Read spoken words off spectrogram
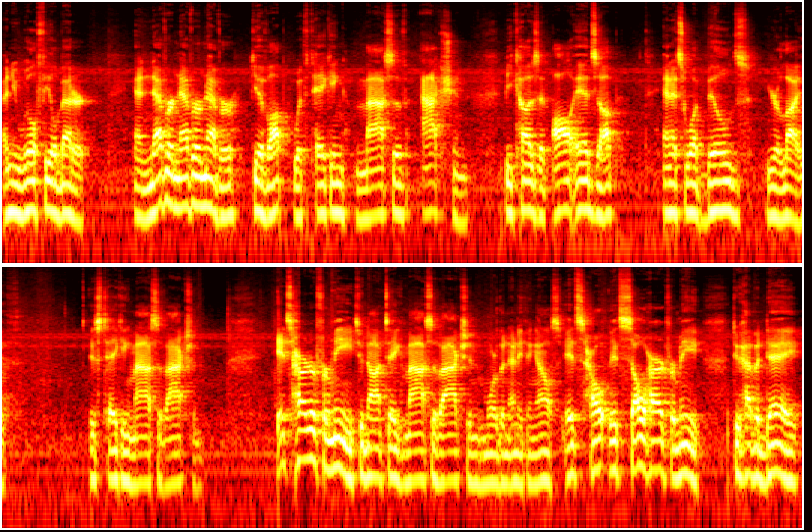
and you will feel better. And never, never, never give up with taking massive action because it all adds up and it's what builds your life is taking massive action. It's harder for me to not take massive action more than anything else. It's ho- it's so hard for me to have a day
